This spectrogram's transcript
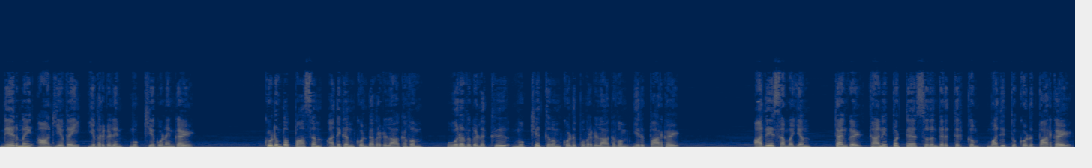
நேர்மை ஆகியவை இவர்களின் முக்கிய குணங்கள். குடும்ப பாசம் அதிகம் கொண்டவர்களாகவும் உறவுகளுக்கு முக்கியத்துவம் கொடுப்பவர்களாகவும் இருப்பார்கள். அதே சமயம் தங்கள் தனிப்பட்ட சுதந்திரத்திற்கும் மதிப்பு கொடுப்பார்கள்.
